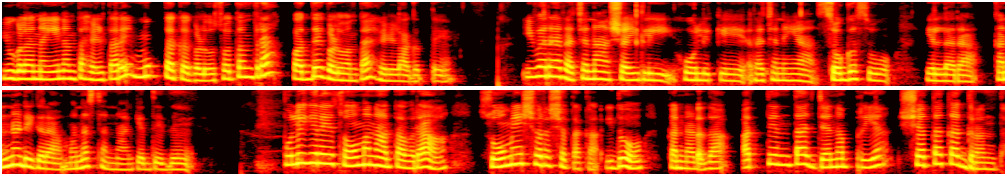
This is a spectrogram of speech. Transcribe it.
ಇವುಗಳನ್ನು ಏನಂತ ಹೇಳ್ತಾರೆ? ಮುಕ್ತಕಗಳು, ಸ್ವತಂತ್ರ ಪದ್ಯಗಳು ಅಂತ ಹೇಳಲಾಗುತ್ತೆ. ಇವರ ರಚನಾ ಶೈಲಿ, ಹೋಲಿಕೆ, ರಚನೆಯ ಸೊಗಸು ಎಲ್ಲರ ಕನ್ನಡಿಗರ ಮನಸ್ಸನ್ನು ಗೆದ್ದಿದೆ ಪುಲಿಗೆರೆ ಸೋಮನಾಥ ಅವರ ಸೋಮೇಶ್ವರ ಶತಕ. ಇದು ಕನ್ನಡದ ಅತ್ಯಂತ ಜನಪ್ರಿಯ ಶತಕ ಗ್ರಂಥ.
